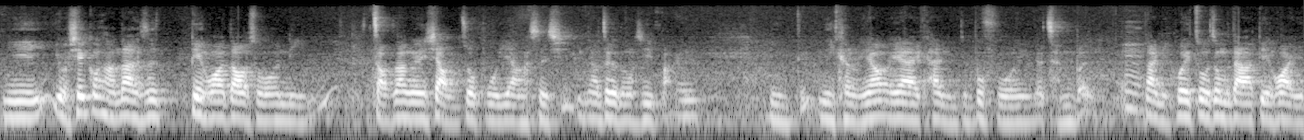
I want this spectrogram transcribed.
你有些工厂当然是变化到说你早上跟下午做不一样的事情，那这个东西反正你你可能要 AI 看你就不符合你的成本。嗯。那你会做这么大的变化，也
